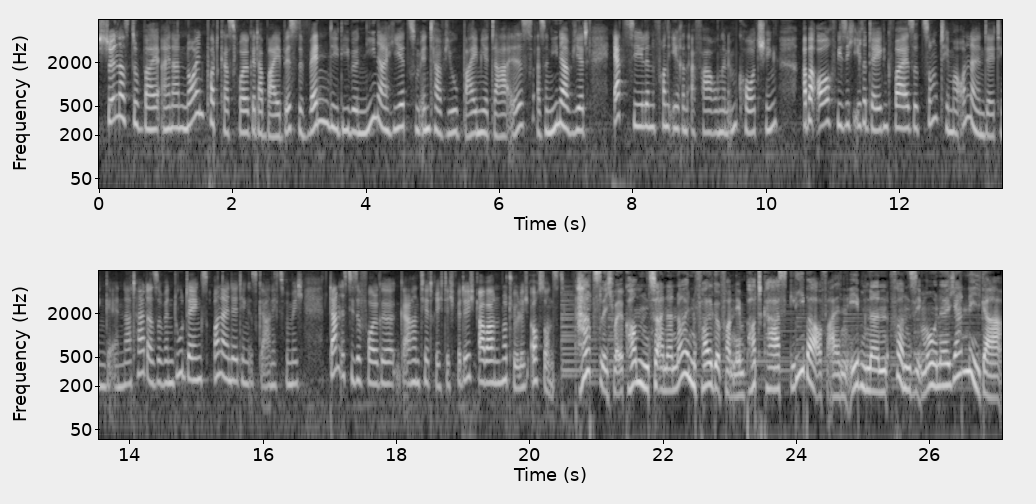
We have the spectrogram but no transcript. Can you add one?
Schön, dass du bei einer neuen Podcast-Folge dabei bist, wenn die liebe Nina hier zum Interview bei mir da ist. Also Nina wird erzählen von ihren Erfahrungen im Coaching, aber auch, wie sich ihre Denkweise zum Thema Online-Dating geändert hat. Also wenn du denkst, Online-Dating ist gar nichts für mich, dann ist diese Folge garantiert richtig für dich, aber natürlich auch sonst. Herzlich willkommen zu einer neuen Folge von dem Podcast Liebe auf allen Ebenen von Simone Janiga.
